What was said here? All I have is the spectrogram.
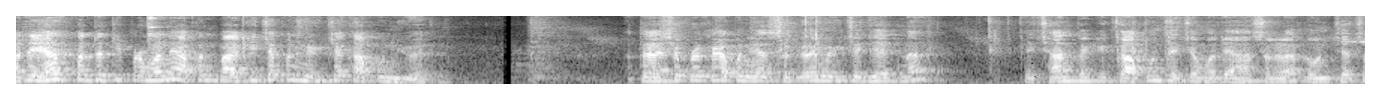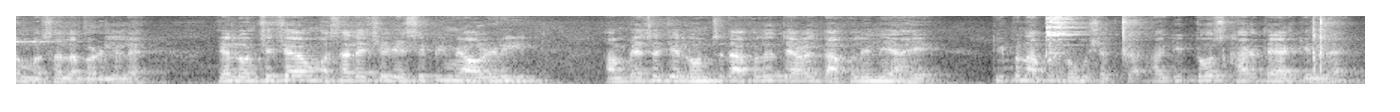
आता ह्याच पद्धतीप्रमाणे आपण बाकीच्या पण मिरच्या कापून घेऊयात. आता अशा प्रकारे आपण ह्या सगळ्या मिरच्या ज्या आहेत ना ते छानपैकी कापून त्याच्यामध्ये हा सगळा लोणच्याचा मसाला भरलेला आहे. या लोणच्याच्या मसाल्याची रेसिपी मी ऑलरेडी आंब्याचं जे लोणचं दाखवलं त्यावेळेस दाखवलेली आहे. ती पण आपण बघू शकता. अगदी तोच खार तयार केलेला आहे.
